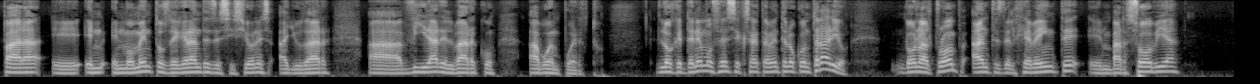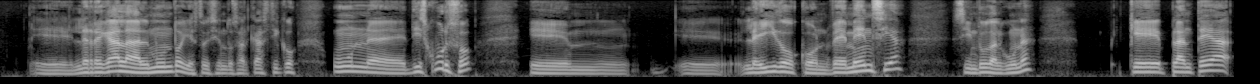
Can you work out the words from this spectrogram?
para, eh, en, momentos de grandes decisiones, ayudar a virar el barco a buen puerto. Lo que tenemos es exactamente lo contrario. Donald Trump, antes del G20, en Varsovia, eh, le regala al mundo, y estoy siendo sarcástico, un eh, discurso em, leído con vehemencia, sin duda alguna, que plantea,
